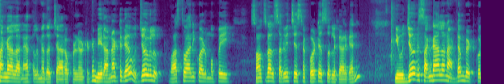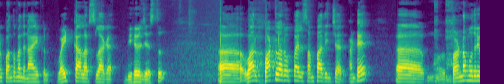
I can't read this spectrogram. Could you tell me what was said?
సంఘాల నేతల మీద వచ్చే ఆరోపణలు ఏమిటంటే మీరు అన్నట్టుగా ఉద్యోగులు వాస్తవానికి వాళ్ళు ముప్పై సంవత్సరాలు సర్వీస్ చేసిన కోటేశ్వర్లు గారు కానీ ఈ ఉద్యోగ సంఘాలను అడ్డం పెట్టుకొని కొంతమంది నాయకులు వైట్ కాలర్స్ లాగా బిహేవ్ చేస్తూ వారు కోట్ల రూపాయలు సంపాదించారు. అంటే తొండముదిరి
